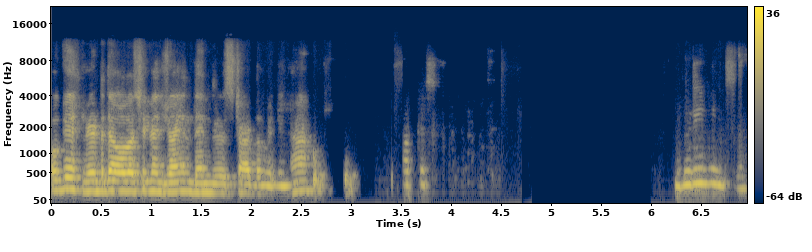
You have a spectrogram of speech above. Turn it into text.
Okay, let the all the children join, then we'll start the meeting, huh? Okay, sir. Good evening, sir.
